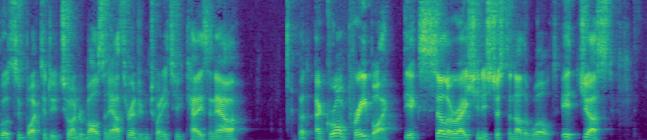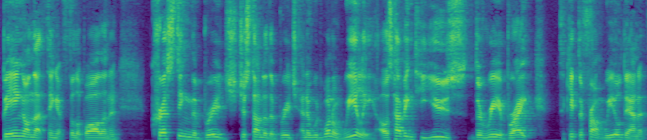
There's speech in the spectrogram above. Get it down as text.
World Superbike to do 200 miles an hour, 322 Ks an hour. But a Grand Prix bike, the acceleration is just another world. It just, being on that thing at Phillip Island and cresting the bridge, just under the bridge, and it would want to wheelie. I was having to use the rear brake to keep the front wheel down at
